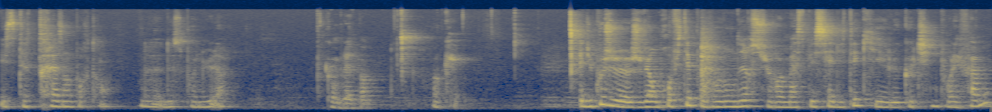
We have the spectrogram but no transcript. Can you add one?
et c'était très important de, de ce point de vue-là. Complètement. Ok. Et du coup, je, je, vais en profiter pour rebondir sur ma spécialité qui est le coaching pour les femmes.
